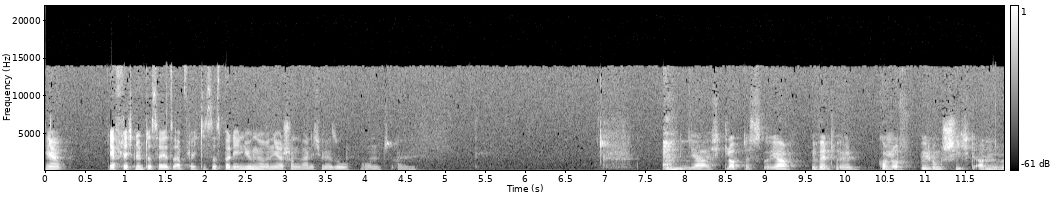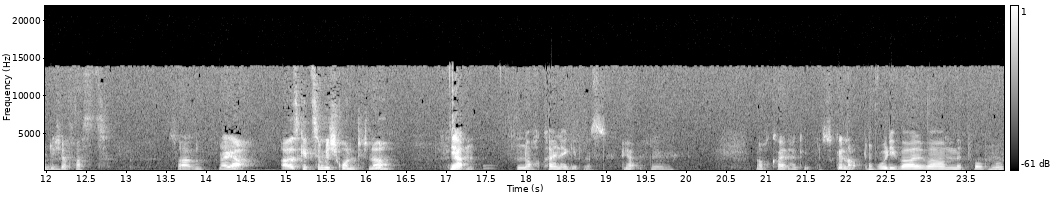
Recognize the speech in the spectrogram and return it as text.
Ja. Ja, vielleicht nimmt das ja jetzt ab. Vielleicht ist das bei den Jüngeren ja schon gar nicht mehr so. Und ähm, Ja, ich glaube, das, ja, eventuell. Kommt auf Bildungsschicht an, Mhm. würde ich ja fast sagen. Naja, aber es geht ziemlich rund, ne? ja, noch kein Ergebnis. Ja, Mhm. noch kein Ergebnis. Genau. Obwohl die Wahl war am Mittwoch, ne?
